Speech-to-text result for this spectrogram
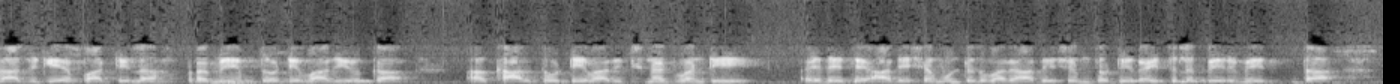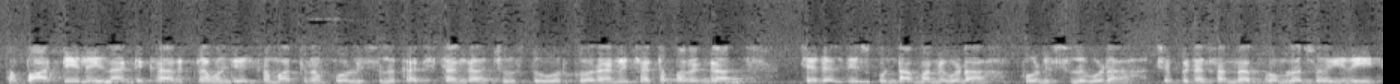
రాజకీయ పార్టీల ప్రమేయం తోటి వారి యొక్క కాల్ తోటి వారు ఇచ్చినటువంటి ఏదైతే ఆదేశం ఉంటుందో వారి ఆదేశం తోటి రైతుల పేరు మీద పార్టీలు ఇలాంటి కార్యక్రమాలు చేస్తే మాత్రం పోలీసులు ఖచ్చితంగా చూస్తూ ఊరుకోరని చట్టపరంగా చర్యలు తీసుకుంటామని కూడా పోలీసులు కూడా చెప్పిన సందర్భంలో. సో ఇది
